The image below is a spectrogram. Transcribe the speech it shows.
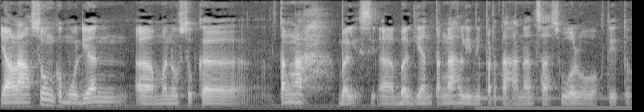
Yang langsung kemudian uh, menusuk ke tengah bagi, uh, bagian tengah lini pertahanan Sassuolo waktu itu.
